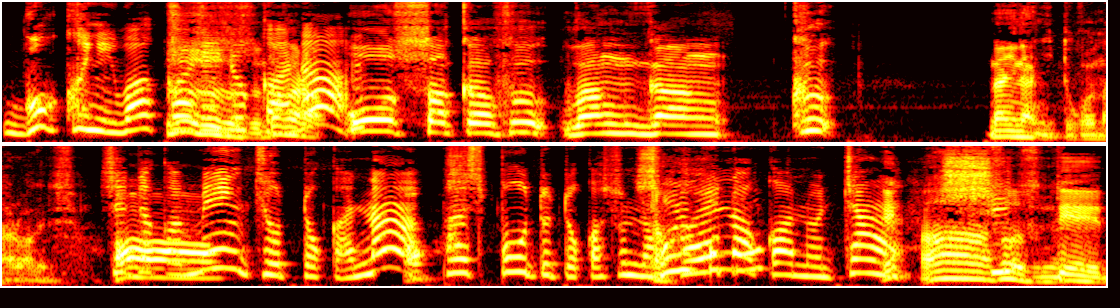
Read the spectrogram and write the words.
5区に分かれるかだら、大阪府湾岸区何々ってこうなるわけですよ。それだから免許とかな、パスポートとかそんなのそういうこと？変えなあかんのじゃん。え？市って、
